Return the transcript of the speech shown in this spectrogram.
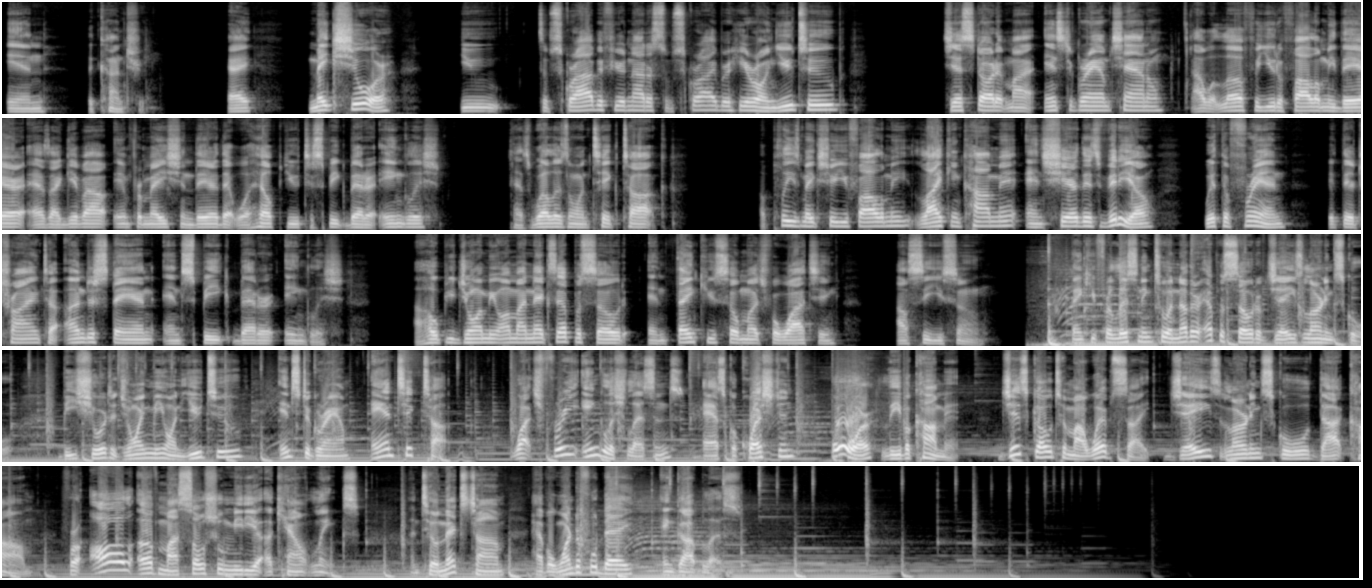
in the country. Okay. Make sure you subscribe if you're not a subscriber here on YouTube just started my Instagram channel. I would love for you to follow me there as I give out information there that will help you to speak better English, as well as on TikTok. Uh, please make sure you follow me, like and comment, and share this video with a friend if they're trying to understand and speak better English. I hope you join me on my next episode, and thank you so much for watching. I'll see you soon. Thank you for listening to another episode of Jay's Learning School. Be sure to join me on YouTube, Instagram, and TikTok. Watch free English lessons, ask a question, or leave a comment. Just go to my website, jayslearningschool.com, for all of my social media account links. Until next time, have a wonderful day and God bless.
